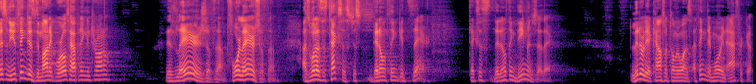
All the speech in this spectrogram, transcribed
Listen, do you think there's demonic worlds happening in Toronto? There's layers of them, four layers of them. As well as in Texas, just they don't think it's there. Texas, they don't think demons are there. Literally, a counselor told me once, I think they're more in Africa.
